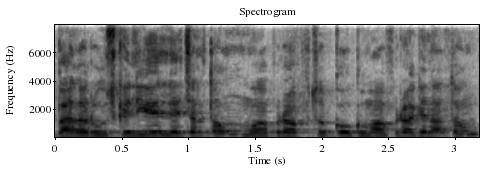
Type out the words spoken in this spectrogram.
बेलारूस के लिए ले चलता हूँ वहाँ पर आप सबको घुमा फिरा के लाता हूँ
